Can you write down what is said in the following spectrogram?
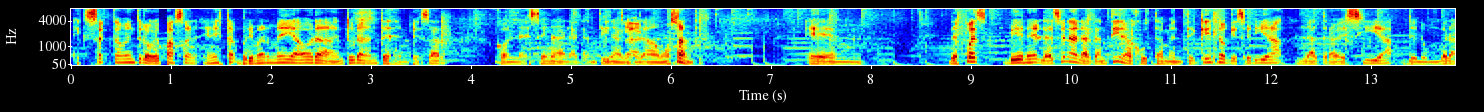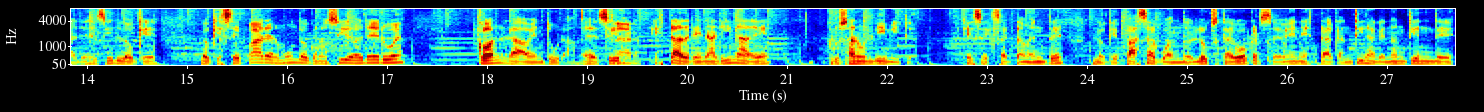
exactamente lo que pasa en- en esta primer media hora de aventura antes de empezar con la escena de la cantina que Claro. hablábamos antes. Em, después viene la escena de la cantina justamente, que es lo que sería la travesía del umbral, es decir, lo que, lo que separa el mundo conocido del héroe con la aventura. Es decir, Claro. esta adrenalina de cruzar un límite, que es exactamente lo que pasa cuando Luke Skywalker se ve en esta cantina que no entiende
